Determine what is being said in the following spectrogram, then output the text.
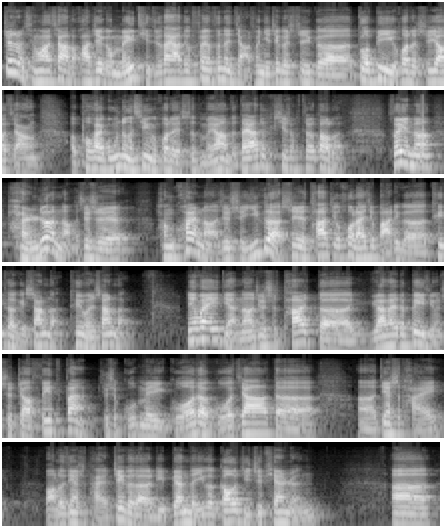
这种情况下的话，这个媒体就大家都纷纷的讲说你这个是一个作弊，或者是要想呃破坏公正性，或者是怎么样的，大家都吸收到了。所以呢，很热闹，就是很快呢，就是一个是他就后来就把这个推特给删了，推文删了。另外一点呢，就是他的原来的背景是叫 C-SPAN，就是国美国的国家的呃电视台，网络电视台这个的里边的一个高级制片人，呃，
